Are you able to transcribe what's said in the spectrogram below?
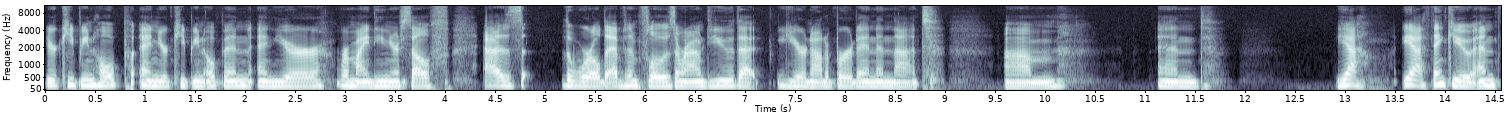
you're keeping hope and you're keeping open and you're reminding yourself as the world ebbs and flows around you that you're not a burden and that um and yeah yeah thank you. And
